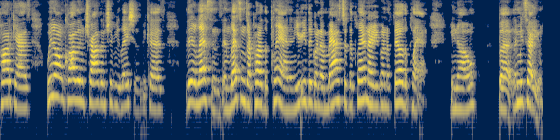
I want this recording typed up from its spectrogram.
podcast, we don't call them trials and tribulations because they're lessons and lessons are part of the plan. And you're either going to master the plan or you're going to fail the plan, you know? But let me tell you,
